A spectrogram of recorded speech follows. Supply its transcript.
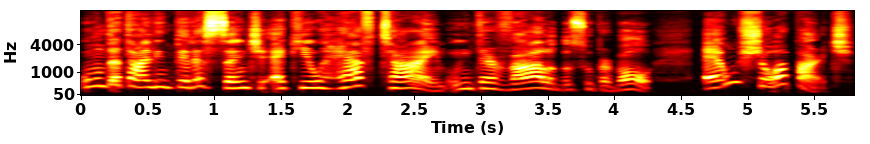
um detalhe interessante é que o halftime, o intervalo do Super Bowl, é um show à parte.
